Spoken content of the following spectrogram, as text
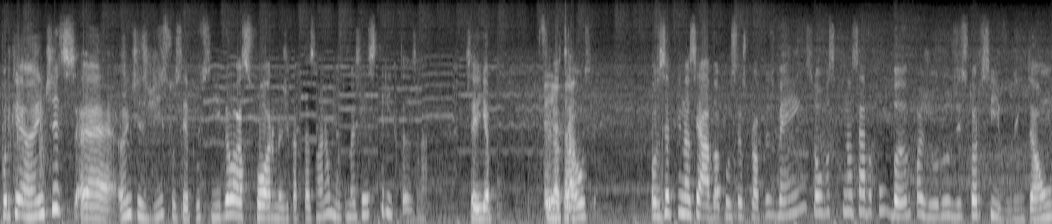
Porque antes, é, antes disso ser possível, as formas de captação eram muito mais restritas, né? Você ia financiar aquela... os ou você financiava com seus próprios bens, ou você financiava com o banco a juros extorsivos. Então,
